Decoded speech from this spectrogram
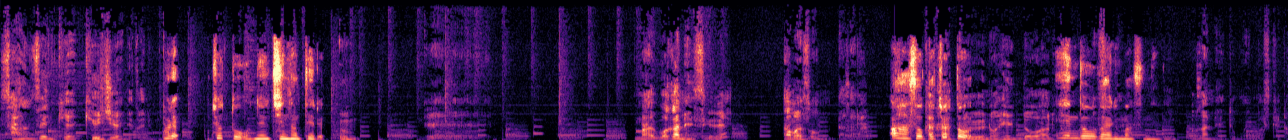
3990円で買えるあれちょっとお値打ちになってる。うんえーまあわかんないですけどねアマゾンだからああ、そうか、価ちょっと変動はある変動がありますね。うん、わかんないと思いますけど、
